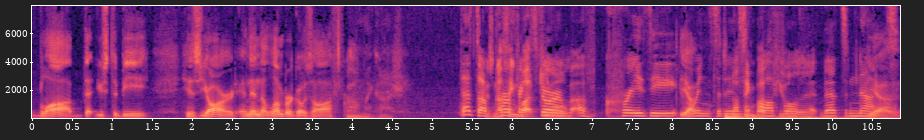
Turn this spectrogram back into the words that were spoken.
blob that used to be his yard, and then the lumber goes off. Oh my gosh. That's a There's nothing perfect but storm fuel. of crazy Yeah. coincidence. Nothing but awful. fuel. That's nuts. Yeah,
